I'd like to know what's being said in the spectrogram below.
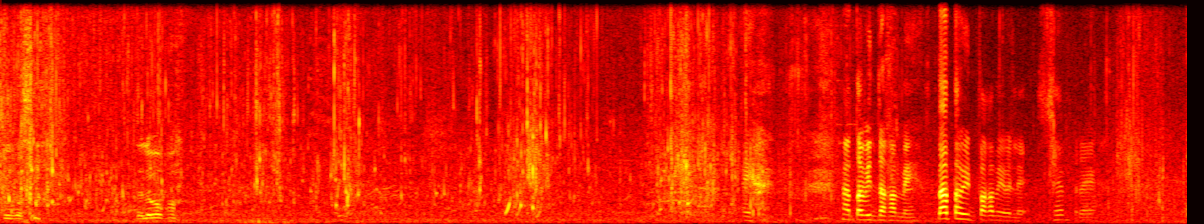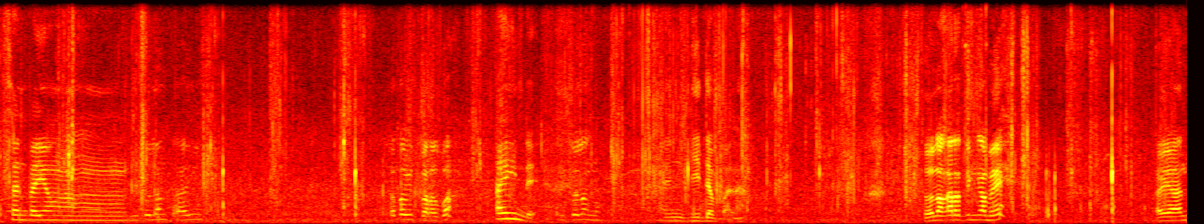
So kasi, dalawa pa. Natawid na kami. Tatawid pa kami uli. Siyempre. Saan ba yung... Dito lang tayo. Tatawid para ba? Ay, hindi. Dito lang. oh. Ay, hindi daw pala. So nakarating kami. Ayan.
